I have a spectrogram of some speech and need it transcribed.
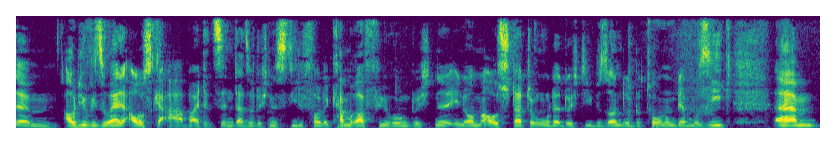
ähm, audiovisuell ausgearbeitet sind, also durch eine stilvolle Kameraführung, durch eine enorme Ausstattung oder durch die besondere Betonung der Musik. Ähm,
